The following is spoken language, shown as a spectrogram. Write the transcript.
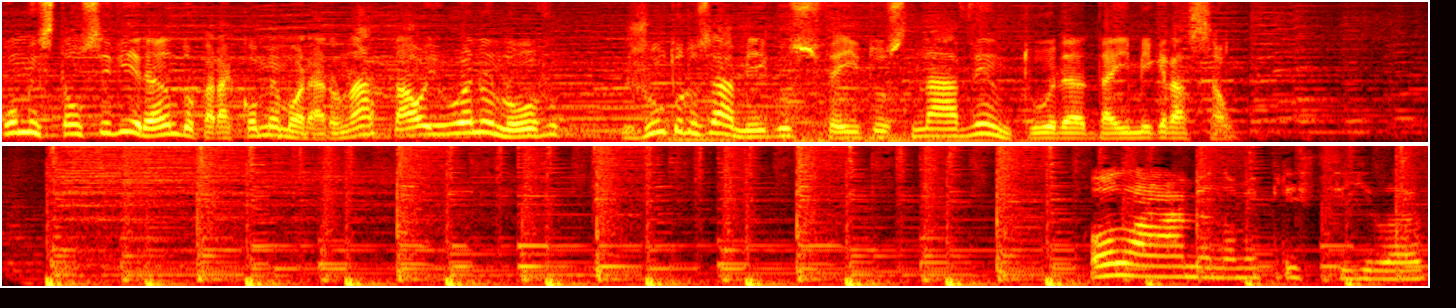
como estão se virando para comemorar o Natal e o Ano Novo junto dos amigos feitos na aventura da imigração. Olá, meu nome é Priscila,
